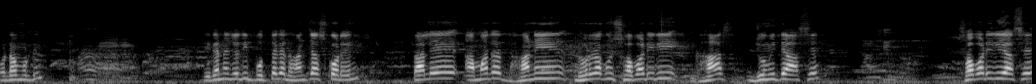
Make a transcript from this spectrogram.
মোটামুটি। এখানে যদি প্রত্যেকে ধান চাষ করেন, তাহলে আমাদের ধানে ধরে রাখুন, সবারই ঘাস জমিতে আসে। সবারই আসে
